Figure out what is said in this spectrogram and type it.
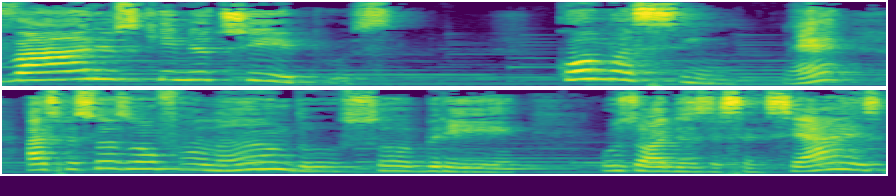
vários quimiotipos, como assim, né? As pessoas vão falando sobre os óleos essenciais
